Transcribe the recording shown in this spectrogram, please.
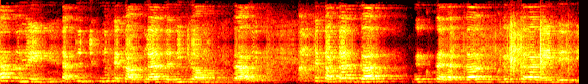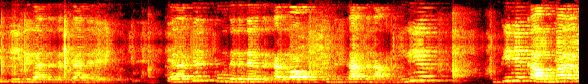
Dacă nu există, atunci nu se calculează nicio amortizare, se calculează doar recuperarea investiției virată către ANR. Iar acest punct de vedere pe care l-au publicat în aprilie vine ca urmare a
